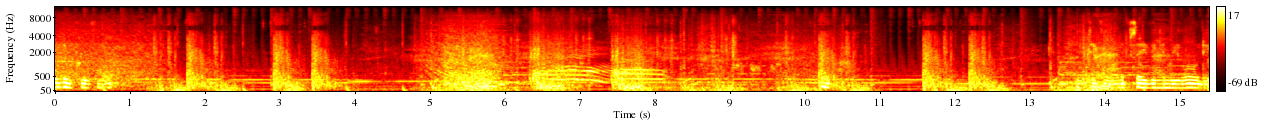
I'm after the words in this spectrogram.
Big improvement. It takes a lot of saving and reloading.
